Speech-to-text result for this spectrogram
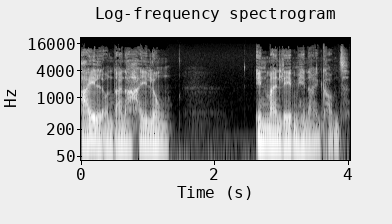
Heil und deine Heilung in mein Leben hineinkommt.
